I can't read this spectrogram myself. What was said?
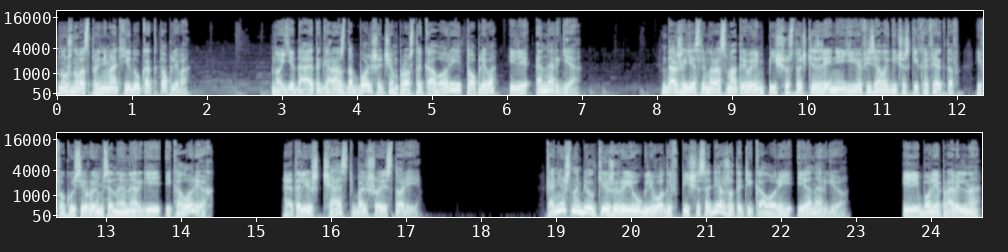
нужно воспринимать еду как топливо. Но еда – это гораздо больше, чем просто калории, топливо или энергия. Даже если мы рассматриваем пищу с точки зрения ее физиологических эффектов и фокусируемся на энергии и калориях, это лишь часть большой истории. Конечно, белки, жиры и углеводы в пище содержат эти калории и энергию. Или, более правильно,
